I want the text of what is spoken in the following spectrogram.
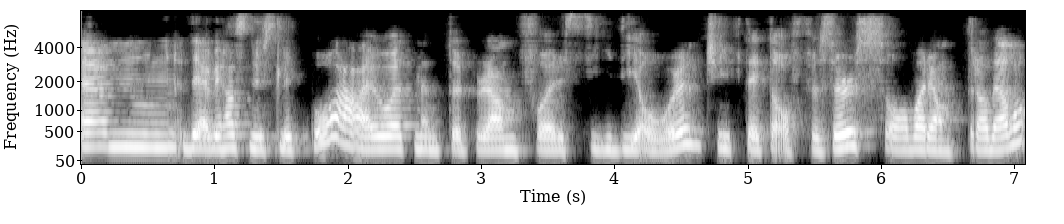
Um, det vi har snust litt på, er jo et mentorprogram for CDO-er, Chief Data Officers, og varianter av det. da.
